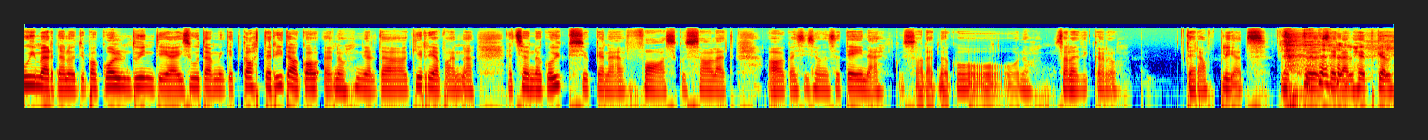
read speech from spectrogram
uimerdanud juba kolm tundi ja ei suuda mingit kahte rida noh, nii-öelda kirja panna, et see on nagu üks niisugune faas, kus sa oled, aga siis on see teine, kus sa oled nagu noh, sa oled ikka noh, terav pliiats sellel hetkel.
